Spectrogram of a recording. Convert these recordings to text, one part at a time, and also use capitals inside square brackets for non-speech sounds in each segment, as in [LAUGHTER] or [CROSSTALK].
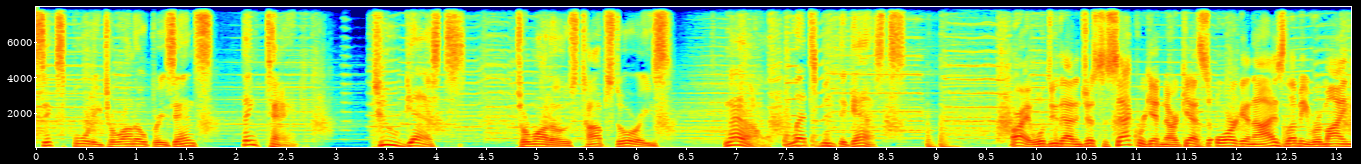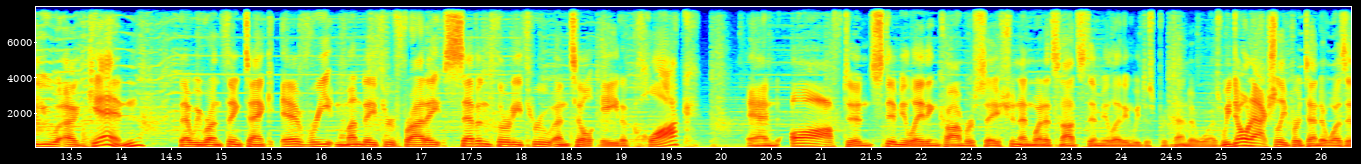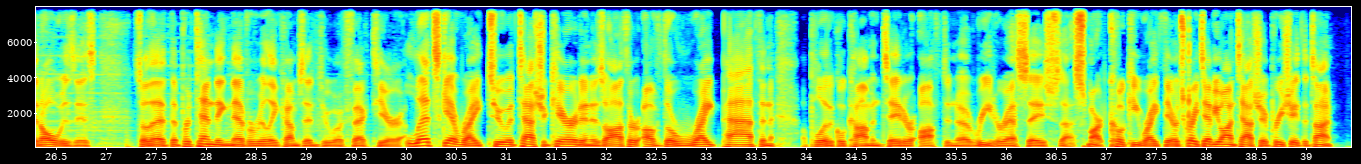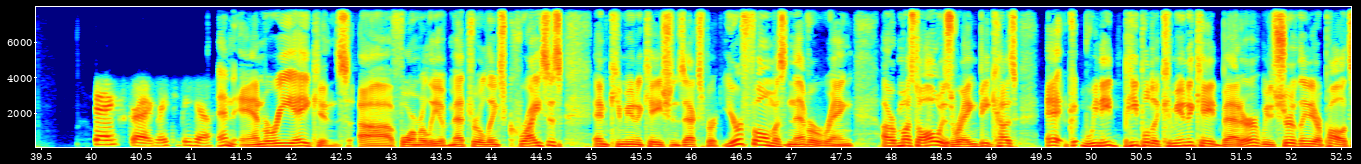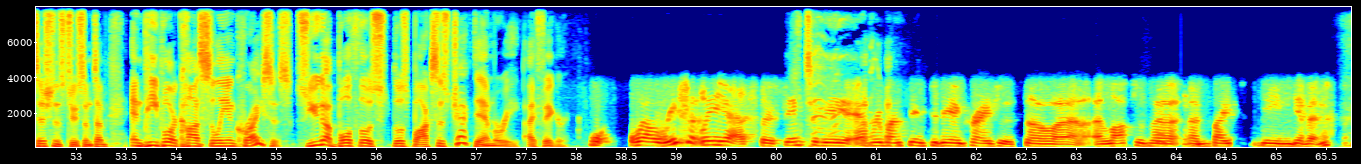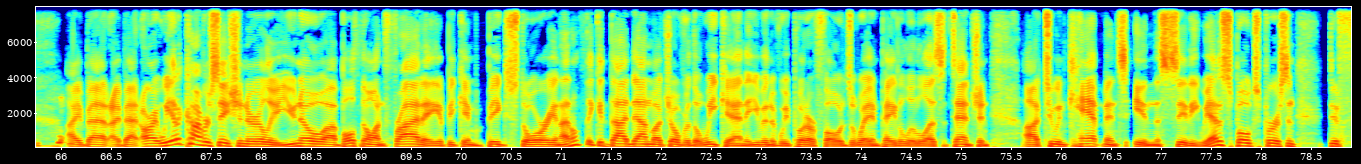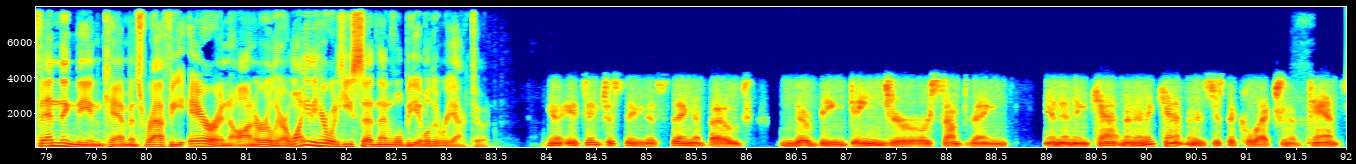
640 Toronto presents Think Tank. Two guests, Toronto's top stories. Now, let's meet the guests. All right, we'll do that in just a sec. We're getting our guests organized. Let me remind you again that we run Think Tank every Monday through Friday, 7.30 through until 8 o'clock. And often stimulating conversation. And when it's not stimulating, we just pretend it was. We don't actually pretend it was. It always is. So that the pretending never really comes into effect here. Let's get right to it. Tasha Kheiriddin is author of The Right Path and a political commentator. Often uh, read her essays. Uh, smart cookie right there. It's great to have you on, Tasha. Appreciate the time. Thanks, Greg. Great to be here. And Anne Marie Aikins, uh, formerly of Metrolinx crisis and communications expert. Your phone must never ring, or must always ring, because it, we need people to communicate better. We certainly need our politicians to sometimes, and people are constantly in crisis. So you got both those those boxes checked, Anne Marie. I figure. Well, recently, yes, there seems to be [LAUGHS] everyone seems to be in crisis, so uh, lots of uh, [LAUGHS] advice being given. I bet, I bet. All right, we had a conversation earlier. You know, uh, both know on Friday it became a big story, and I don't think it died down much over the weekend, even if we put our phones away and paid a little less attention uh, to encampments in the city. We had a spokesperson defending the encampments, Rafi Aaron, on earlier. I want you to hear what he said, and then we'll be able to react to it. You know, it's interesting this thing about there being danger or something in an encampment. An encampment is just a collection of tents.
